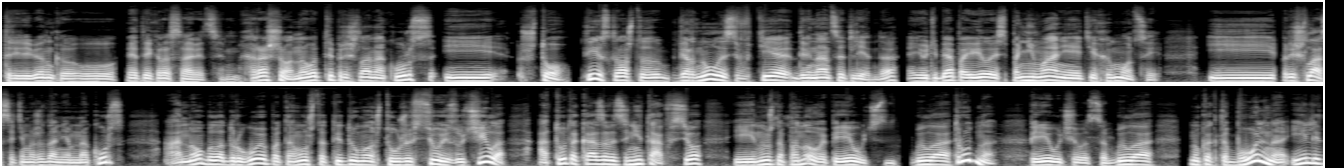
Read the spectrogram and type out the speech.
три ребенка у этой красавицы. Хорошо, но вот ты пришла на курс, и что? Ты сказал, что вернулась в те 12 лет, да? И у тебя появилось понимание этих эмоций и пришла с этим ожиданием на курс, оно было другое, потому что ты думала, что уже все изучила, а тут, оказывается, не так все, и нужно по новой переучиться. Было трудно переучиваться? Было, ну, как-то больно? Или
